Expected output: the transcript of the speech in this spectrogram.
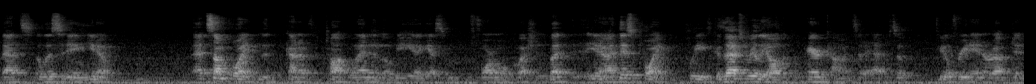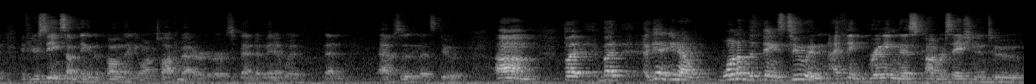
that's eliciting, you know, at some point the kind of talk will end and there'll be, I guess, some formal questions. But you know, at this point, please, because that's really all the prepared comments that I have. So feel free to interrupt. And if you're seeing something in the poem that you want to talk about or, or spend a minute with, then absolutely, let's do it. Um, but but again, you know, one of the things too, and I think bringing this conversation into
